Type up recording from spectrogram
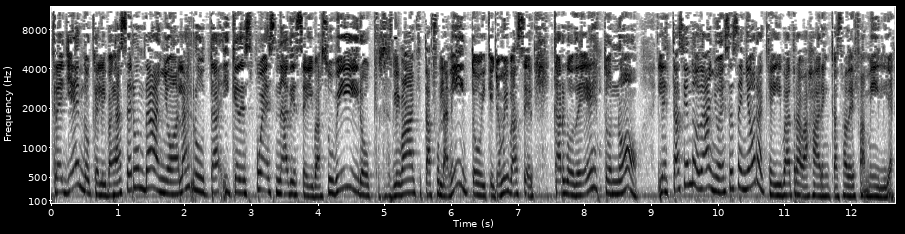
creyendo que le iban a hacer un daño a la ruta y que después nadie se iba a subir o que se le iban a quitar fulanito y que yo me iba a hacer cargo de esto. No, le está haciendo daño a esa señora que iba a trabajar en casa de familia,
